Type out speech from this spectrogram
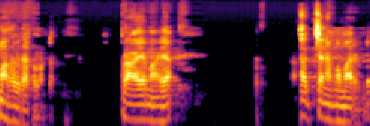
മാതാപിതാക്കളുണ്ട്. പ്രായമായ അച്ഛനമ്മമാരുണ്ട്.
